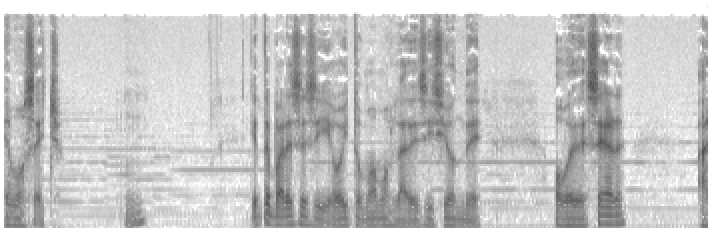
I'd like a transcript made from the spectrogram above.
hemos hecho. ¿Mm? ¿Qué te parece si hoy tomamos la decisión de obedecer a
